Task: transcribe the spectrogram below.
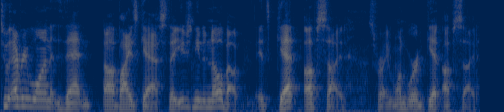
to everyone that uh, buys gas that you just need to know about. It's Get Upside. That's right, one word, Get Upside.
